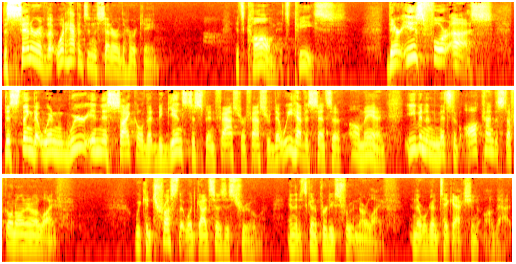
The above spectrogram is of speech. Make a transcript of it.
the center of the, what happens in the center of the hurricane? It's calm, it's peace. There is for us this thing that when we're in this cycle that begins to spin faster and faster, that we have a sense of, oh man, even in the midst of all kinds of stuff going on in our life, we can trust that what God says is true and that it's going to produce fruit in our life and that we're going to take action on that.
